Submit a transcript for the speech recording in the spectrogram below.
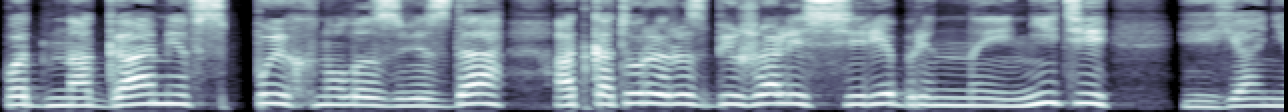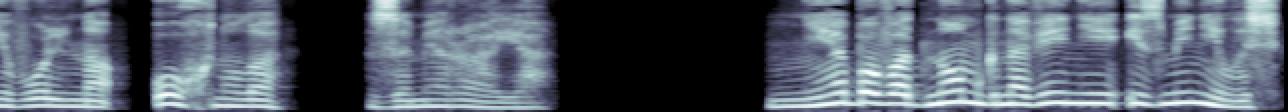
Под ногами вспыхнула звезда, от которой разбежались серебряные нити, и я невольно охнула, замирая. Небо в одно мгновение изменилось,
